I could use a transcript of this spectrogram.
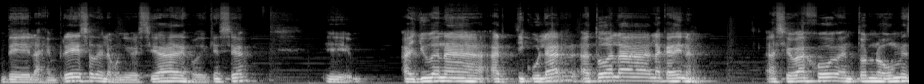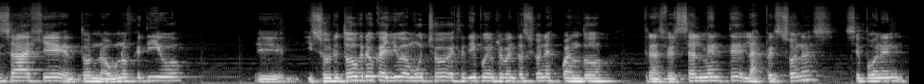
de las empresas, de las universidades o de quien sea, eh, ayudan a articular a toda la, cadena hacia abajo en torno a un mensaje, en torno a un objetivo. Eh, y sobre todo creo que ayuda mucho este tipo de implementaciones cuando transversalmente las personas se ponen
